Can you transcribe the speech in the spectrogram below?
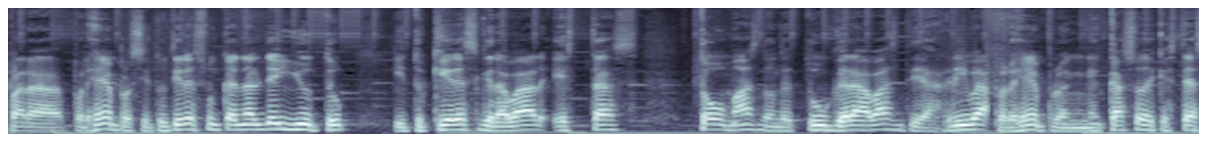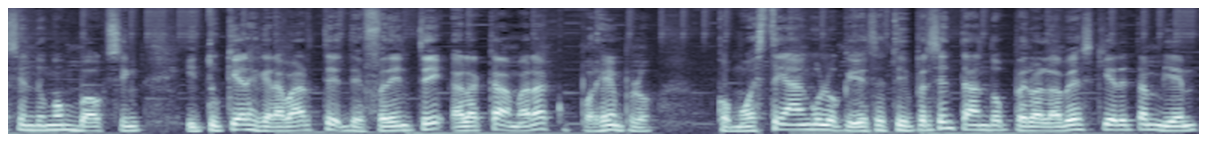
para, por ejemplo, si tú tienes un canal de YouTube y tú quieres grabar estas tomas donde tú grabas de arriba, por ejemplo, en el caso de que esté haciendo un unboxing y tú quieres grabarte de frente a la cámara, por ejemplo, como este ángulo que yo te estoy presentando, pero a la vez quiere también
